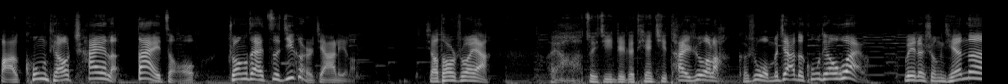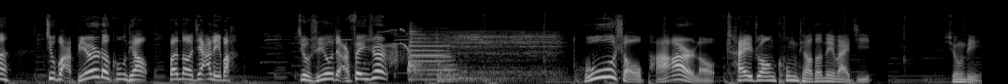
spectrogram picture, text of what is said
把空调拆了带走，装在自己个儿家里了。小偷说呀：“哎呀，最近这个天气太热了，可是我们家的空调坏了，为了省钱呢。”就把别人的空调搬到家里吧，就是有点费事儿。徒手爬二楼拆装空调的内外机，兄弟，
